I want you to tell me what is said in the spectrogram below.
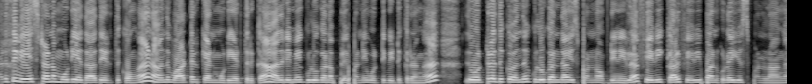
அடுத்து வேஸ்ட்டான மூடி ஏதாவது எடுத்துக்கோங்க. நான் வந்து வாட்டர் கேன் மூடி எடுத்திருக்கேன். அதுலேயுமே குளுகன் அப்ளை பண்ணி ஒட்டி விட்டுக்கிறேங்க. இது ஒட்டுறதுக்கு வந்து குளுகன் தான் யூஸ் பண்ணோம் அப்படின்னு இல்லை. ஃபெவிகால் ஃபெவிபான் கூட யூஸ் பண்ணலாங்க.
